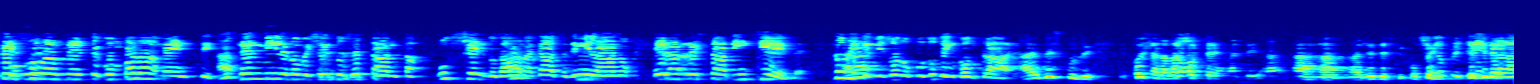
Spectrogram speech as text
personalmente con Badalamenti Ah. nel 1970 uscendo da Ah. una casa di Milano era arrestati insieme. Non è Ah. che mi sono potuto incontrare. Ah, scusi, poi sarà la No. Corte a, a, a, a conto. Cioè, Signor Presidente, deciderà ho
